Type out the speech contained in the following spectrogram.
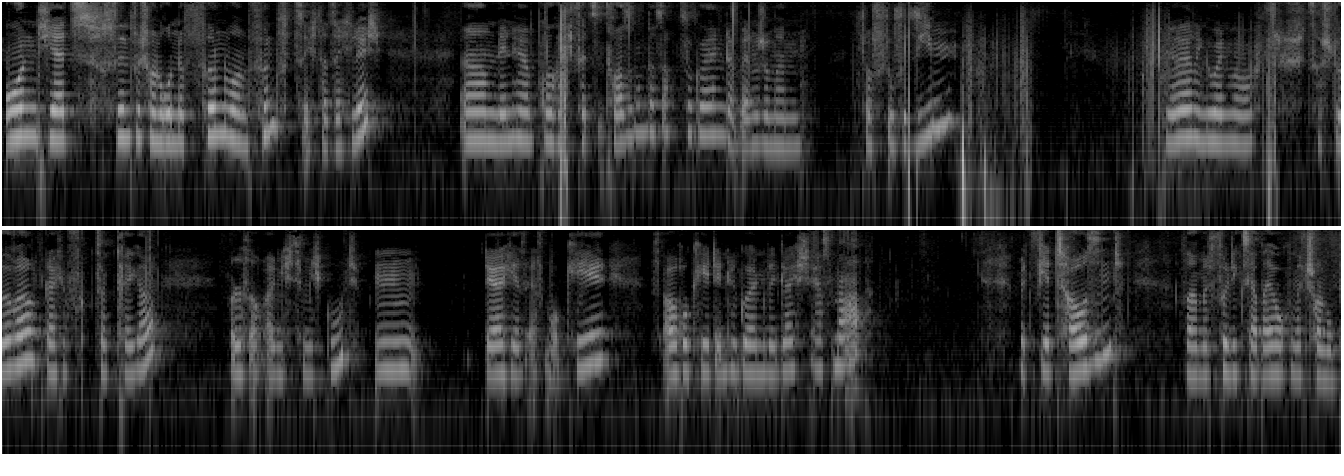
Und jetzt sind wir schon Runde 55 tatsächlich. Ähm, den hier brauche ich 14.000, um das abzugraden. Der Benjamin ist auf Stufe 7. Ja, dann gewinnen wir auf Zerstörer, gleicher Flugzeugträger. Weil das auch eigentlich ziemlich gut. Mm, der hier ist erstmal okay. Ist auch okay, den gewinnen wir gleich erstmal ab. Mit 4000. Weil mit Phoenix herbei auch mit schon OP.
